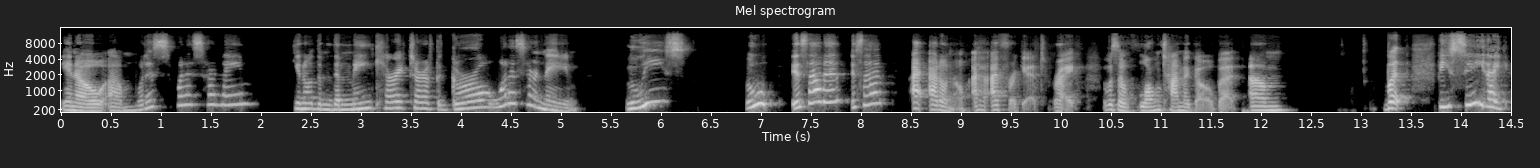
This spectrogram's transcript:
you know, um, what is what is her name? You know, the the main character of the girl. What is her name? Louise? Ooh, is that it? Is that? I, I don't know. I, I forget. Right. It was a long time ago, but um, but, but you see, like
